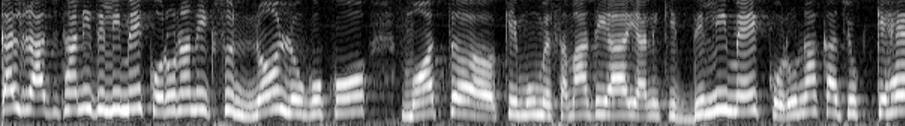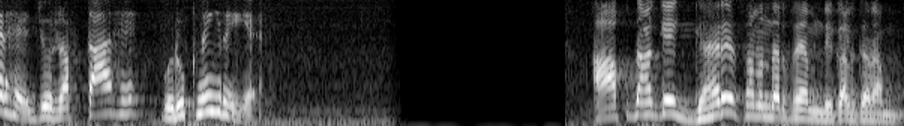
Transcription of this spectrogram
कल राजधानी दिल्ली में कोरोना ने 109 लोगों को मौत के मुँह में समा दिया। यानी कि दिल्ली में कोरोना का जो कहर है जो रफ्तार है वो रुक नहीं रही है। आपदा के गहरे समंदर से हम निकलकर हम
